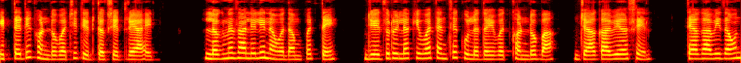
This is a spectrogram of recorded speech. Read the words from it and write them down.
इत्यादी खंडोबाची तीर्थक्षेत्रे आहेत. लग्न झालेली नवदाम्पत्ये जेजुरीला किंवा त्यांचे कुलदैवत खंडोबा ज्या गावी असेल त्या गावी जाऊन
